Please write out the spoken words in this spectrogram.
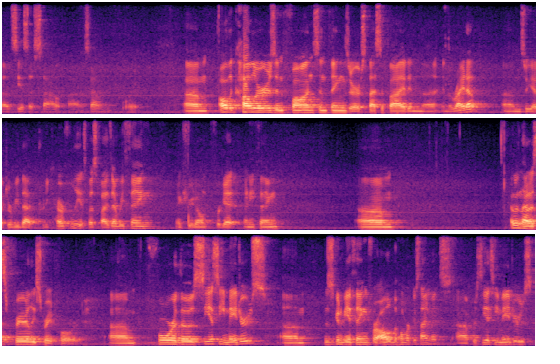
of CSS style, uh, styling for it. Um, all the colors and fonts and things are specified in the, in the write-up, um, so you have to read that pretty carefully. It specifies everything. Make sure you don't forget anything. Um, other than that, it's fairly straightforward. Um, for those CSE majors, um, this is going to be a thing for all of the homework assignments. Uh, for CSE majors,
